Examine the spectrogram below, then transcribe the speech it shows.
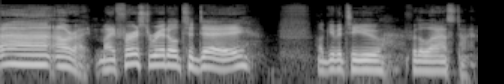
Uh, all right. My first riddle today, I'll give it to you for the last time.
